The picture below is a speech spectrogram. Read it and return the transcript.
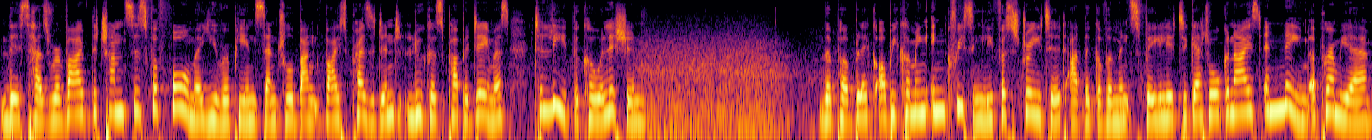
This has revived the chances for former European Central Bank Vice President Lucas Papademos to lead the coalition. The public are becoming increasingly frustrated at the government's failure to get organised and name a premier.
